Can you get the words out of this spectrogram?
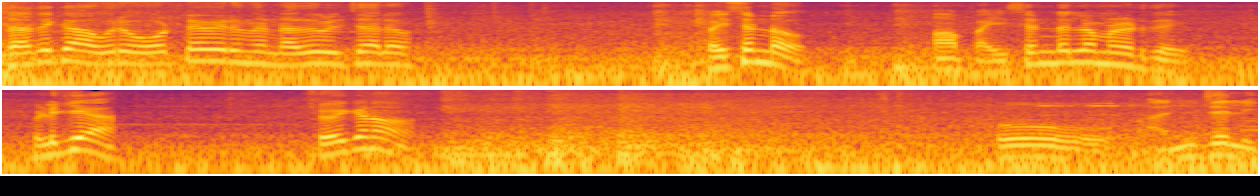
സാധിക്ക ഒരു ഓട്ടോ വരുന്നുണ്ട് അത് വിളിച്ചാലോ? പൈസ ഉണ്ടോ? ആ പൈസ ഉണ്ടല്ലോ നമ്മളെടുത്ത് വിളിക്കുക ചോദിക്കണോ? ഓ അഞ്ജലി.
